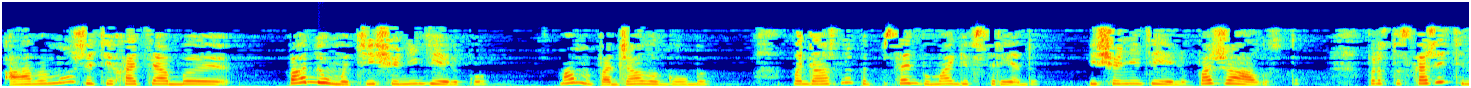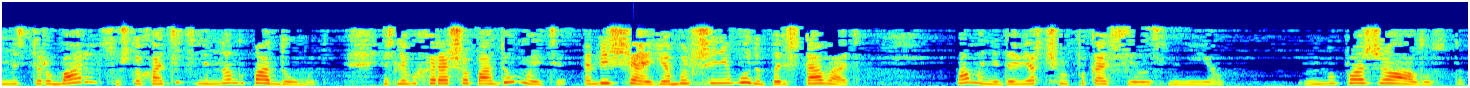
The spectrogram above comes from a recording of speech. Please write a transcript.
А вы можете хотя бы подумать еще недельку? Мама поджала губы. Мы должны подписать бумаги в среду. Еще неделю, пожалуйста. Просто скажите мистеру Барнсу, что хотите немного подумать. Если вы хорошо подумаете, обещаю, я больше не буду приставать. Мама недоверчиво покосилась на нее. Ну, пожалуйста.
